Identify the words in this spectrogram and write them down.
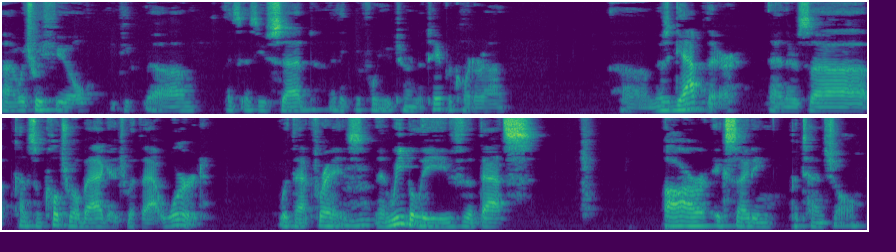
uh, which we feel, um, as, as, you said, I think before you turned the tape recorder on, um, there's a gap there, and there's uh, kind of some cultural baggage with that word, with that phrase, mm-hmm. and we believe that that's our exciting potential,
